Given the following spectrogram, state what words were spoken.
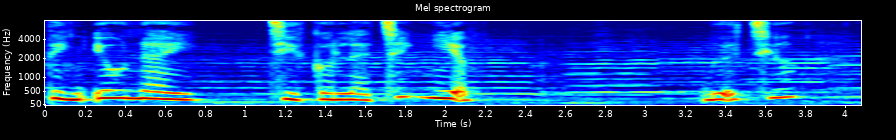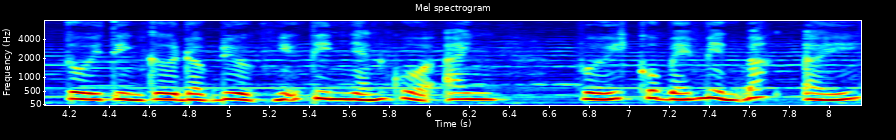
tình yêu này chỉ còn là trách nhiệm. Bữa trước, tôi tình cờ đọc được những tin nhắn của anh với cô bé miền Bắc ấy.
